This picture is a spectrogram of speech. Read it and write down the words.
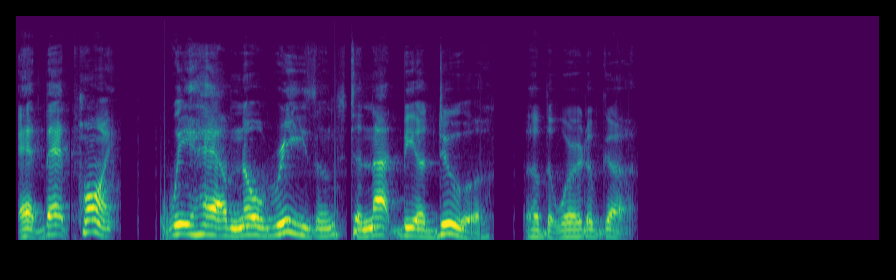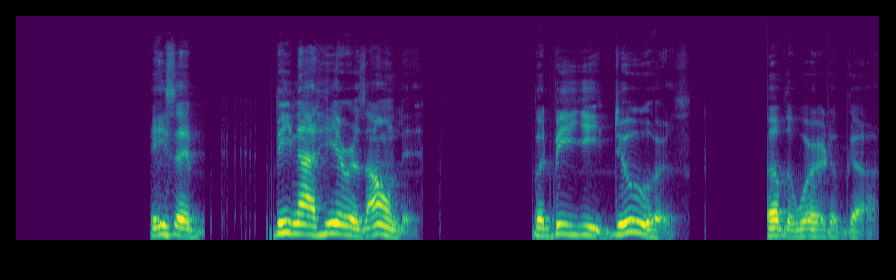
at that point, we have no reasons to not be a doer of the Word of God. He said, Be not hearers only, but be ye doers of the word of God.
